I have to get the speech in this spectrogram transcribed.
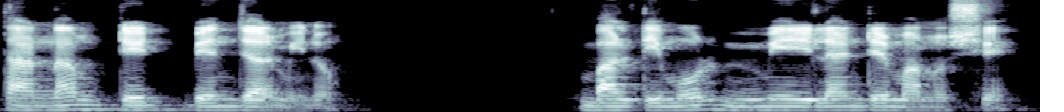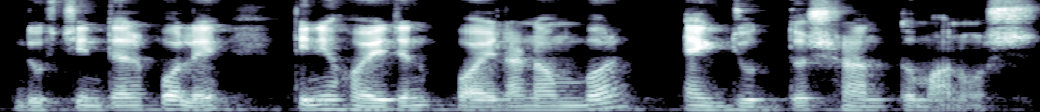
তার নাম টেড বেঞ্জারমিনো বাল্টিমোর মেরিল্যান্ডের মানুষে দুশ্চিন্তার ফলে তিনি হয়ে যান পয়লা নম্বর এক যুদ্ধ শ্রান্ত মানুষ।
